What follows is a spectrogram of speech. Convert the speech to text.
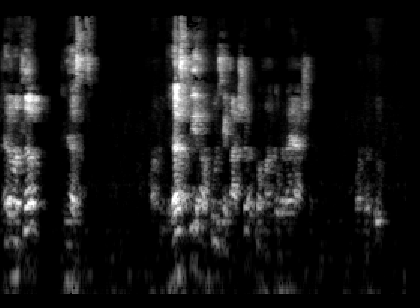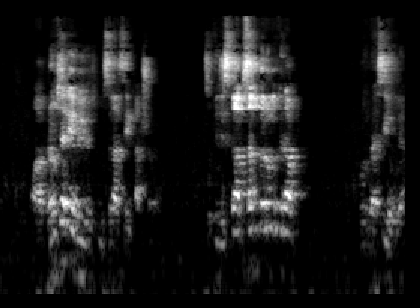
घर मतलब गृहस्थ। और गृहस्थ भी अपोज एक आश्रम भगवान का बनाया आश्रम। और ब्रह्मचारी अभी उस तरह से एक आश्रम है। तो जिसका आप संग करोगे फिर आप वो वैसे ही हो गया।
